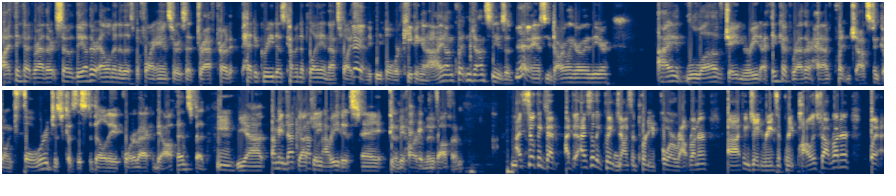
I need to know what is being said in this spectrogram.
I think I'd rather. So the other element of this before I answer is that draft pedigree does come into play, and that's why Yeah, so yeah. many people were keeping an eye on Quentin Johnson. He was a Yeah. fantasy darling early in the year. I love Jayden Reed. I think I'd rather have Quentin Johnston going forward just because the stability of quarterback and the offense, but Yeah. I mean, that's, got that's Jayden Reed, gonna it's it's going to be hard to move off him. I still think that I, I still think Quentin Johnson pretty poor route runner. Uh, I think Jayden Reed's a pretty polished route runner, but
